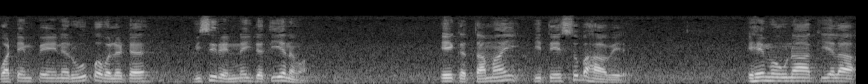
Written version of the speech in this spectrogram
වටෙන් පේන රූපවලට විසිරෙන්න ඉඩ තියෙනවා. ඒක තමයි හිතේ ස්වභාවය. එහෙම වුණා කියලා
